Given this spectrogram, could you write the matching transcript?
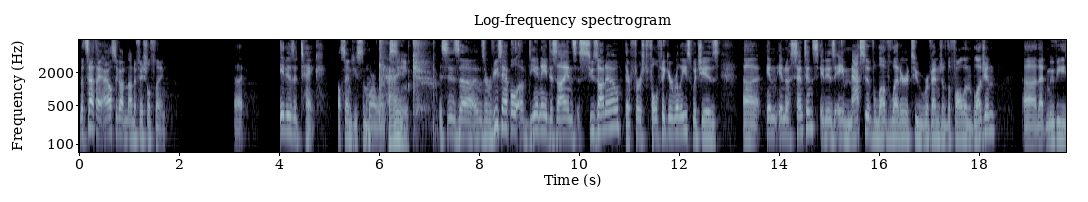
but Seth, I, I also got an unofficial thing. Uh, it is a tank. I'll send you some more links. Tank. This is uh, it was a review sample of DNA Designs Susano, their first full figure release, which is uh, in in a sentence, it is a massive love letter to Revenge of the Fallen Bludgeon, uh, that movie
